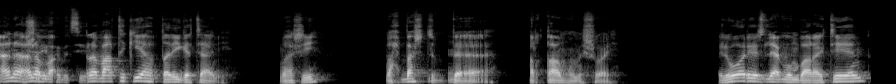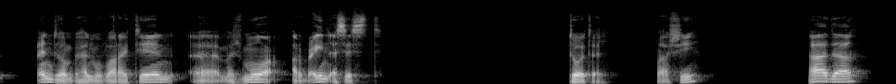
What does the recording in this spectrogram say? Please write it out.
أنا أنا ب... بتصير. أنا بعطيك إياها بطريقة تانية. ماشي؟ بحبشت بارقامهم شوي. ال Warriors لعبوا مباراتين عندهم بهالمباراتين آه، مجموع 40 assist total ماشي؟ هذا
